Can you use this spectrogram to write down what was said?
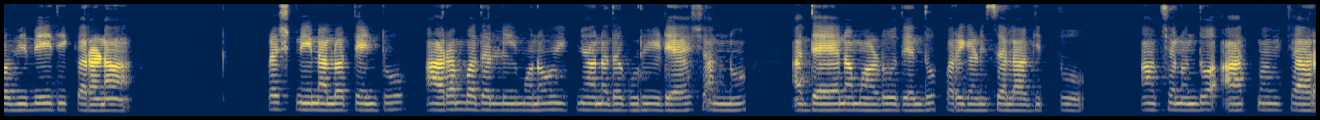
ವಿಭೇದೀಕರಣ. ಪ್ರಶ್ನೆ ನಲವತ್ತೆಂಟು, ಆರಂಭದಲ್ಲಿ ಮನೋವಿಜ್ಞಾನದ ಗುರಿ ಡ್ಯಾಶ್ ಅನ್ನು ಅಧ್ಯಯನ ಮಾಡುವುದೆಂದು ಪರಿಗಣಿಸಲಾಗಿತ್ತು. ಆಪ್ಷನ್ ಒಂದು, ಆತ್ಮವಿಚಾರ.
